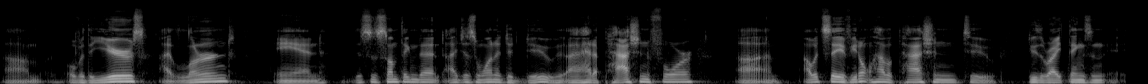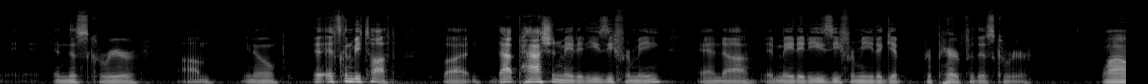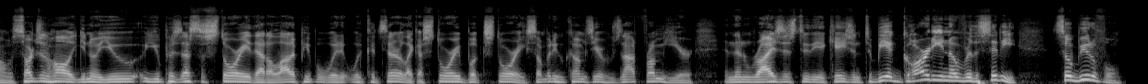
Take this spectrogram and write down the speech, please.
Um, over the years, I learned, and this is something that I just wanted to do. I had a passion for. Um, I would say if you don't have a passion to do the right things in in this career, um, you know, it, it's going to be tough. But that passion made it easy for me, and uh, it made it easy for me to get prepared for this career. Wow, Sergeant Hall, you know you you possess a story that a lot of people would would consider like a storybook story. Somebody who comes here who's not from here and then rises to the occasion to be a guardian over the city. So beautiful.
